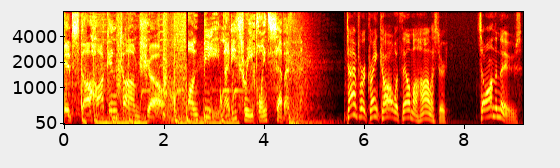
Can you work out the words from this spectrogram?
It's the Hawk and Tom Show on B93.7. Time for a crank call with Thelma Hollister. So on the news, a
